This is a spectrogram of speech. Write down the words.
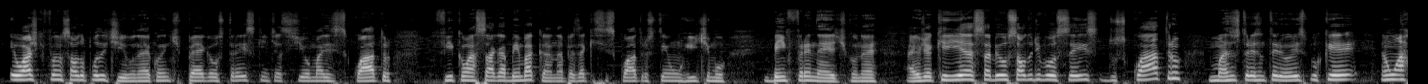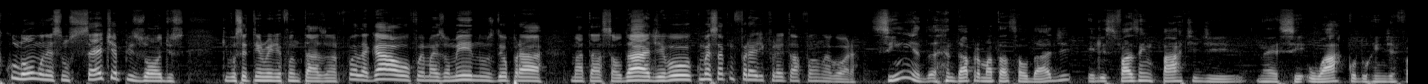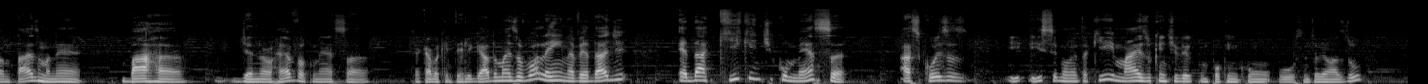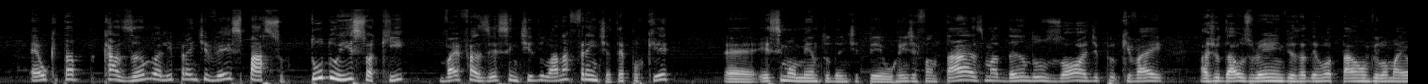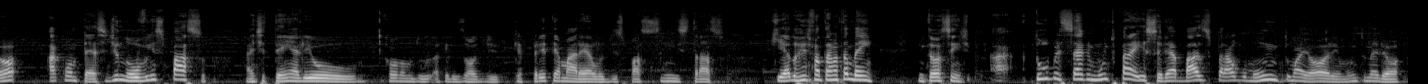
eu acho que foi um saldo positivo, né? Quando a gente pega os três que a gente assistiu, mais quatro, fica uma saga bem bacana, apesar que esses quatro têm um ritmo bem frenético, né? Aí eu já queria saber o saldo de vocês dos quatro, mais os três anteriores, porque é um arco longo, né? São sete episódios que você tem Ranger Fantasma. Foi legal? Foi mais ou menos? Deu pra matar a saudade? Vou começar com o Fred, que o Fred tá falando agora. Sim, dá- pra matar a saudade. Eles fazem parte de, né, esse, o arco do Ranger Fantasma, né, barra General Havoc, né, essa, que acaba que é interligado, mas eu vou além. Na verdade, é daqui que a gente começa as coisas, e esse momento aqui, mais o que a gente vê um pouquinho com o Cinturão Azul, é o que tá casando ali pra gente ver espaço. Tudo isso aqui vai fazer sentido lá na frente, até porque é, esse momento da gente ter o Ranger Fantasma dando um Zord que vai ajudar os Rangers a derrotar um vilão maior acontece de novo em espaço. A gente tem ali o. Qual é o nome do Zord que é preto e amarelo de espaço sinistraço? Que é do Ranger Fantasma também. Então, assim, a Turbo serve muito pra isso. Ele é a base pra algo muito maior e muito melhor.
